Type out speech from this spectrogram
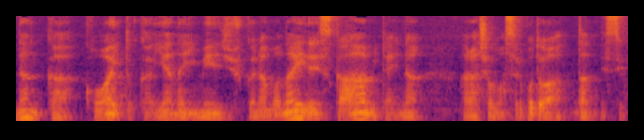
なんか怖いとか嫌なイメージ膨らまないですか？みたいな話をますることがあったんですよ。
